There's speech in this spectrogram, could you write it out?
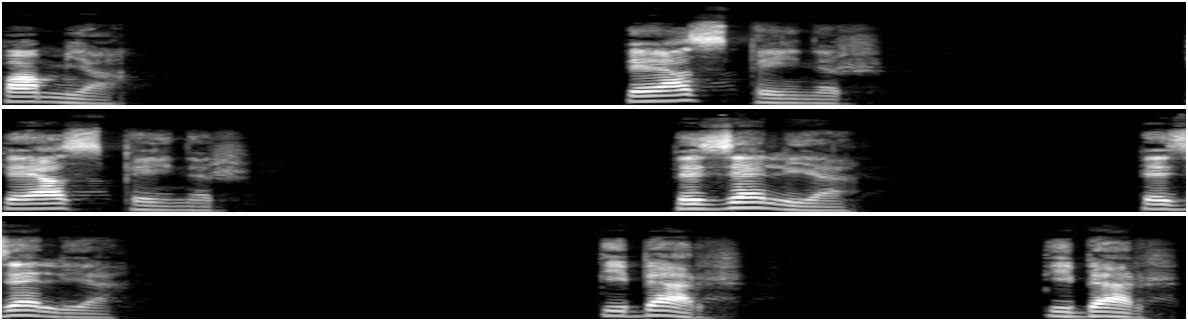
Bamya. Beyaz peynir. Beyaz peynir. Bezelye. Bezelye. Biber. Biber.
